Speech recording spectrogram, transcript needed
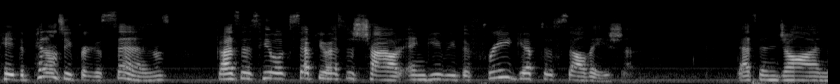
paid the penalty for your sins, God says He will accept you as His child and give you the free gift of salvation. That's in John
